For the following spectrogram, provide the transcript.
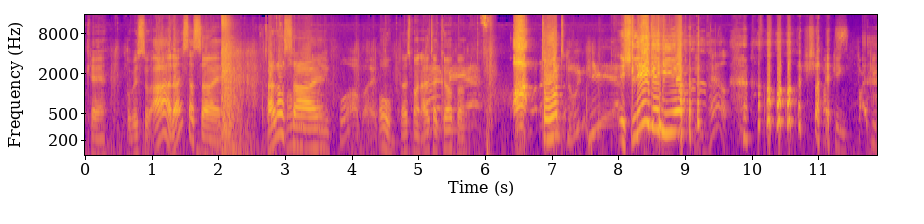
Okay, wo bist du? Ah, da ist das Seil. Hallo vorarbeiten? Oh, da ist mein alter Körper. Tot! Ich liege hier! Scheiße. Fucking, fucking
